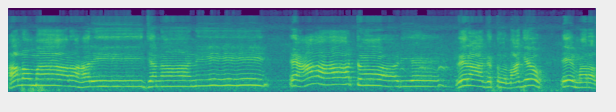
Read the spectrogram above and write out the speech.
હાલો મારા હરિજનાની. એ આટડીએ વૈરાગ તો લાગ્યો. એ મારા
